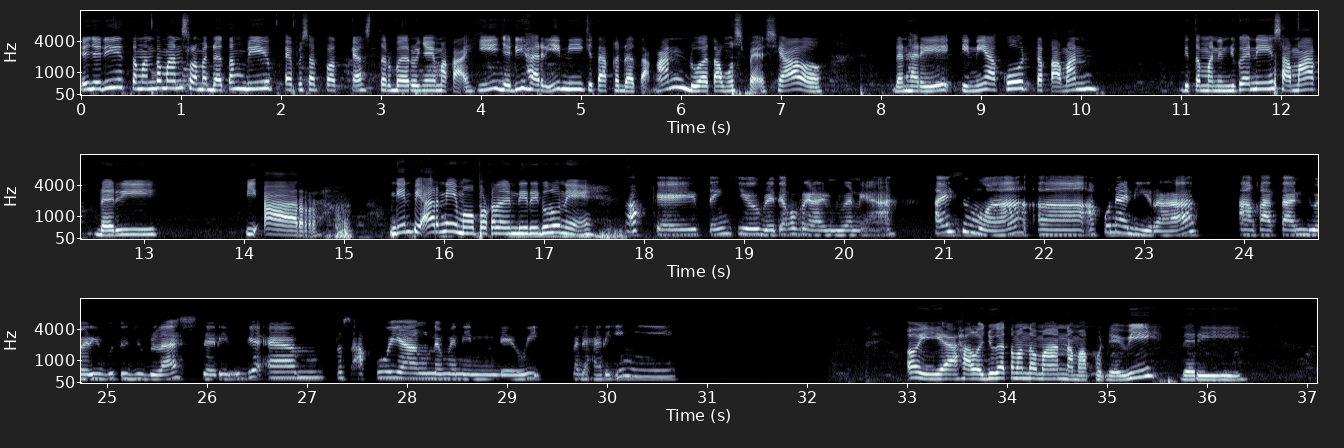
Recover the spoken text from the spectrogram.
Ya jadi teman-teman selamat datang di episode podcast terbarunya Makahi. Jadi hari ini kita kedatangan dua tamu spesial. Dan hari ini aku rekaman ditemenin juga nih sama dari PR. Mungkin PR nih mau perkenalan diri dulu nih. Oke, okay, thank you. Berarti aku perkenalan duluan ya. Hai semua, uh, aku Nadira, angkatan 2017 dari UGM. Terus aku yang nemenin Dewi pada hari ini. Oh iya, halo juga teman-teman. Nama aku Dewi dari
